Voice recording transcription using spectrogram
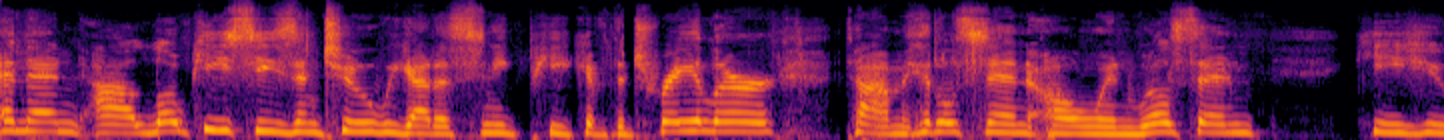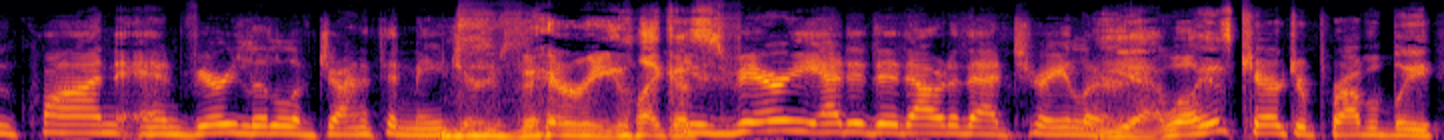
and then uh, Loki season two, we got a sneak peek of the trailer. Tom Hiddleston, Owen Wilson, Ke Huy Quan, and very little of Jonathan Majors. very like a He's very edited out of that trailer. Yeah, well, his character probably,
